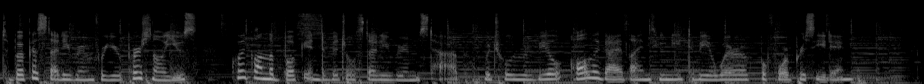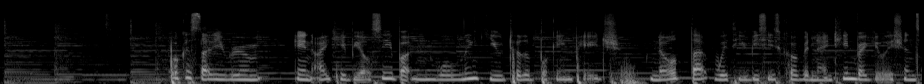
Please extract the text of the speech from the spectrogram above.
To book a study room for your personal use, click on the Book Individual Study Rooms tab, which will reveal all the guidelines you need to be aware of before proceeding. Book a study room in IKBLC button will link you to the booking page. Note that with UBC's COVID 19 regulations,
